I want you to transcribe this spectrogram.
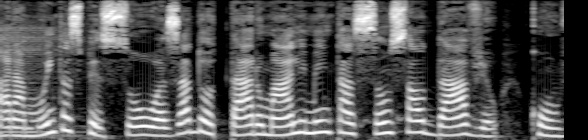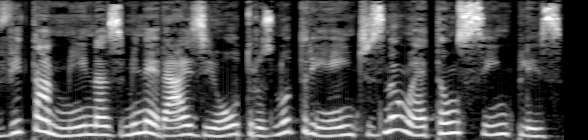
Para muitas pessoas, adotar uma alimentação saudável, com vitaminas, minerais e outros nutrientes, não é tão simples.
